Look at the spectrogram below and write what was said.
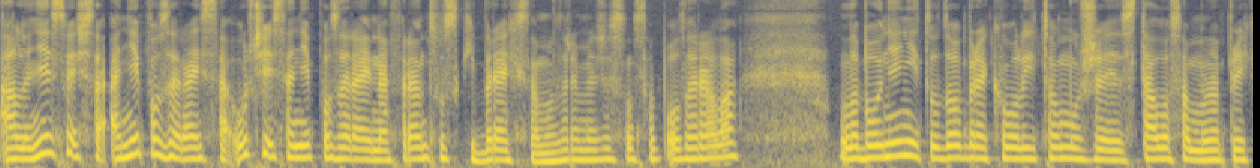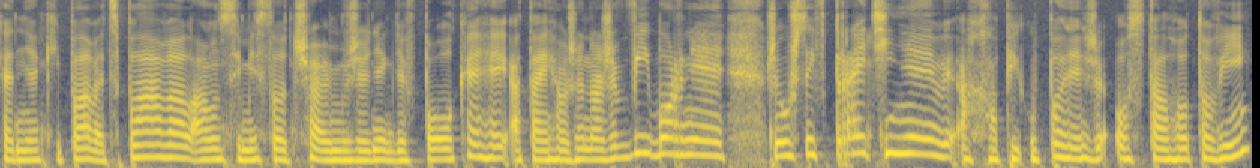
Ale nesmieš sa a nepozeraj sa, určite sa nepozeraj na francúzsky breh, samozrejme, že som sa pozerala. Lebo není to dobre kvôli tomu, že stalo sa mu napríklad nejaký plavec plával a on si myslel, čo ja viem, že niekde v polke, hej, a tá jeho žena, že výborne, že už si v tretine a chlapík úplne, že ostal hotový,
